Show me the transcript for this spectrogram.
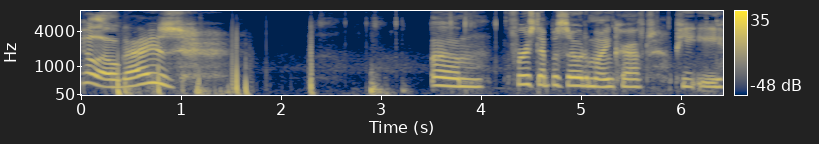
Hello, guys. Um, first episode of Minecraft PE.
